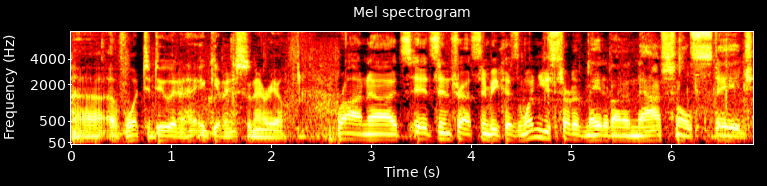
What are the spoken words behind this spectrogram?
uh, of what to do in a, a given scenario. Ron, uh, it's it's interesting because when you sort of made it on a national stage,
